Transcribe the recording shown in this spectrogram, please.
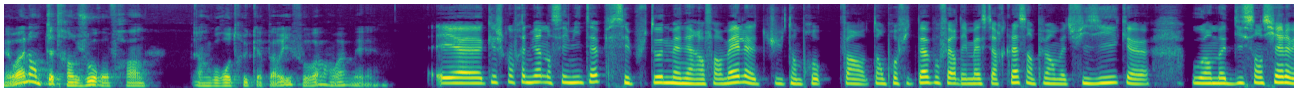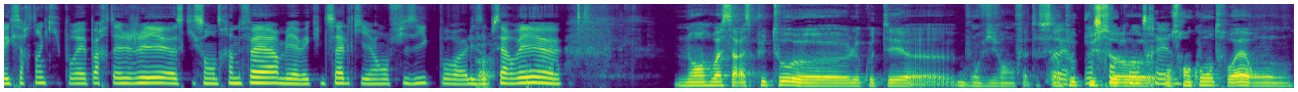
mais ouais, non, peut-être un jour on fera un, un gros truc à Paris, il faut voir, ouais, mais et euh, que je comprenne bien, dans ces meet-ups, c'est plutôt de manière informelle. Tu t'en, profites pas pour faire des masterclass un peu en mode physique euh, ou en mode distanciel avec certains qui pourraient partager euh, ce qu'ils sont en train de faire, mais avec une salle qui est en physique pour les observer. Non, ouais, ça reste plutôt le côté bon vivant en fait. C'est un peu plus. On se rencontre, ouais, on,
